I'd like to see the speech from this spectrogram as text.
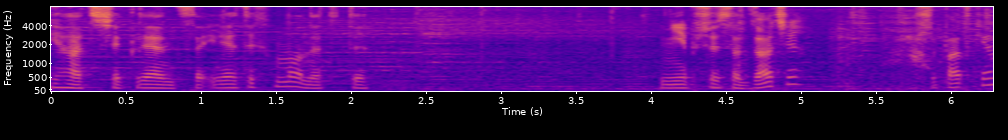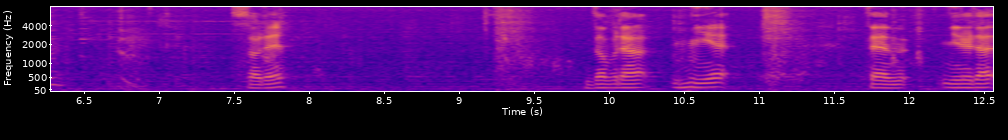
Ja cię kręcę, ile tych monet ty? Nie przesadzacie? Przypadkiem? Sorry. Dobra, nie. Ten, nie, re,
